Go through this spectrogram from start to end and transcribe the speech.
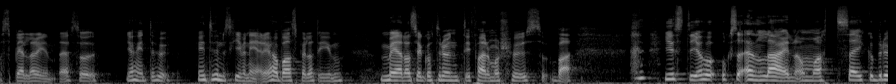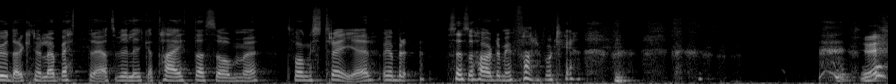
spelar in det så jag har inte, jag har inte hunnit skriva ner det, jag har bara spelat in medans jag gått runt i farmors hus och bara Just det, jag har också en line om att psykobrudar knullar bättre, att vi är lika tajta som eh, tvångströjor. Och jag ber- sen så hörde min farmor det. Okej.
